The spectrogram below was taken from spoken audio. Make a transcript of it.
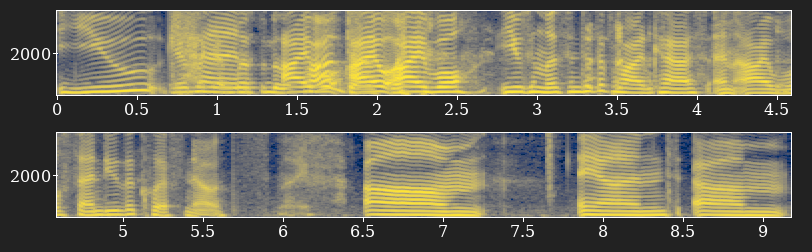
you can, can listen to the I will, I, I will, you can listen to the podcast and I will send you the cliff notes. Nice. Um, and um,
